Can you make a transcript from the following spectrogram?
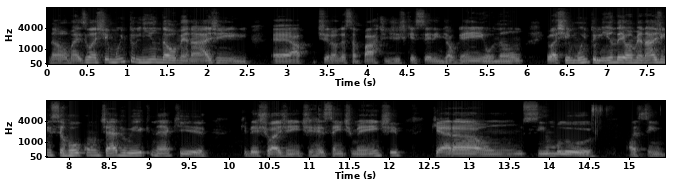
Não, mas eu achei muito linda a homenagem, é, a, tirando essa parte de esquecerem de alguém ou não. Eu achei muito linda e a homenagem encerrou com o Chadwick, né, que, que deixou a gente recentemente que era um símbolo assim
